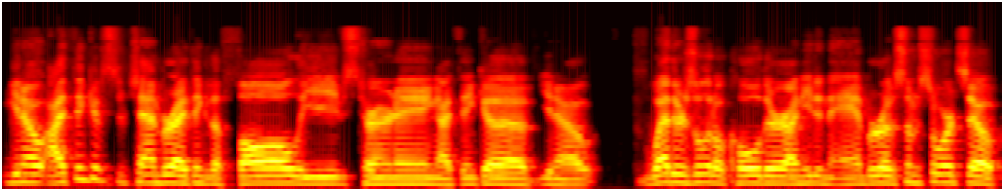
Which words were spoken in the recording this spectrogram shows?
you know, I think of September. I think of the fall leaves turning. I think of you know weather's a little colder. I need an amber of some sort. So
